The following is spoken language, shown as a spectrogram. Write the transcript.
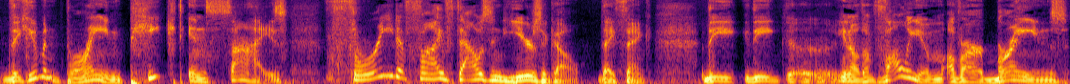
the human brain peaked in size three to five thousand years ago. They think the the uh, you know the volume of our brains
